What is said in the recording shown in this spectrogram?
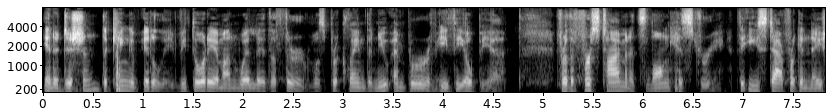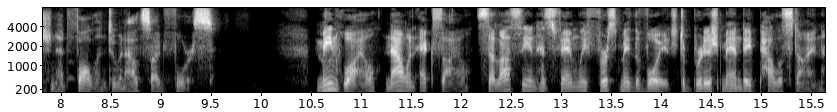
In addition, the King of Italy, Vittorio Emanuele III, was proclaimed the new Emperor of Ethiopia. For the first time in its long history, the East African nation had fallen to an outside force. Meanwhile, now in exile, Selassie and his family first made the voyage to British Mandate Palestine,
